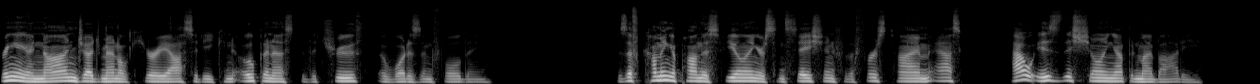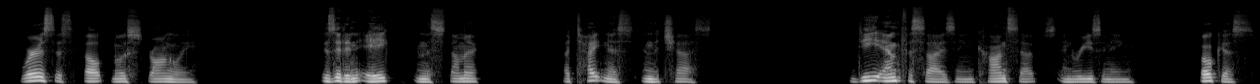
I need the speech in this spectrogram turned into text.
Bringing a non judgmental curiosity can open us to the truth of what is unfolding. As if coming upon this feeling or sensation for the first time, ask how is this showing up in my body? Where is this felt most strongly? Is it an ache in the stomach, a tightness in the chest? De emphasizing concepts and reasoning, focus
